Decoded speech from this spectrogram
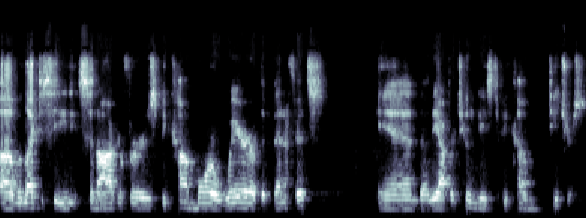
uh, would like to see sonographers become more aware of the benefits and uh, the opportunities to become teachers,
